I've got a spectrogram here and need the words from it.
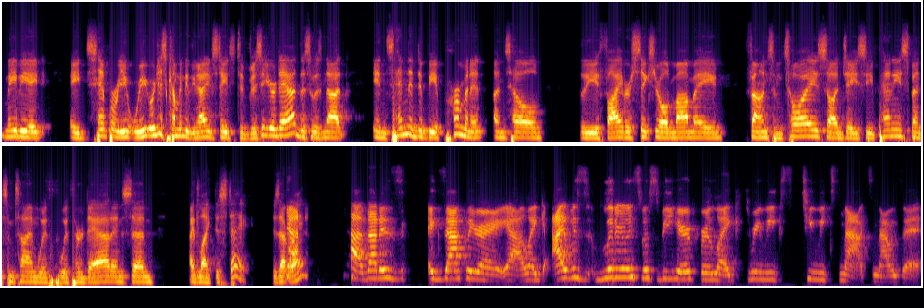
maybe a a temporary. We were just coming to the United States to visit your dad. This was not intended to be a permanent until the five or six year old mom found some toys, saw J.C. Penney, spent some time with with her dad, and said, "I'd like to stay." Is that yeah. right? Yeah, that is Exactly right. Yeah. Like I was literally supposed to be here for like three weeks, two weeks max, and that was it.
